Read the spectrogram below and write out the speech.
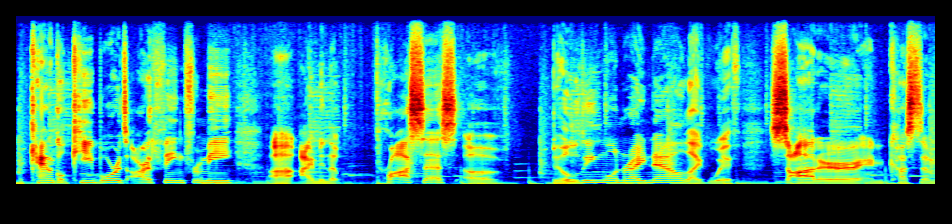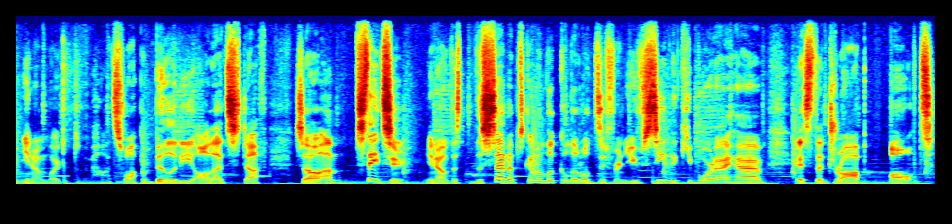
Mechanical keyboards are a thing for me. Uh, I'm in the process of building one right now, like with solder and custom, you know, like hot swappability, all that stuff. So um, stay tuned. You know, the, the setup's gonna look a little different. You've seen the keyboard I have. It's the Drop Alt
